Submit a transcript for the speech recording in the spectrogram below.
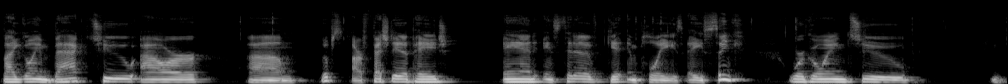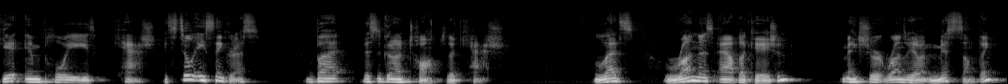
by going back to our, um, oops, our fetch data page. And instead of get employees async, we're going to get employees cache. It's still asynchronous, but this is going to talk to the cache. Let's run this application, make sure it runs, we haven't missed something.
